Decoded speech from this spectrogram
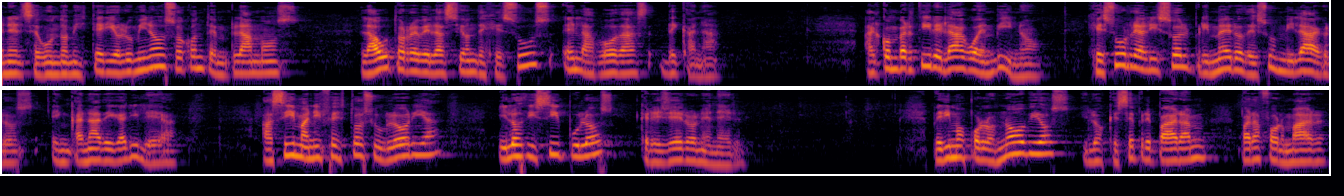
En el segundo misterio luminoso contemplamos la autorrevelación de Jesús en las bodas de Caná. Al convertir el agua en vino, Jesús realizó el primero de sus milagros en Caná de Galilea. Así manifestó su gloria y los discípulos creyeron en él. Pedimos por los novios y los que se preparan para formar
